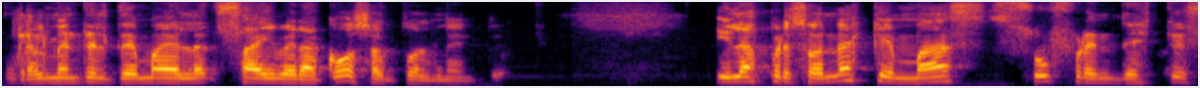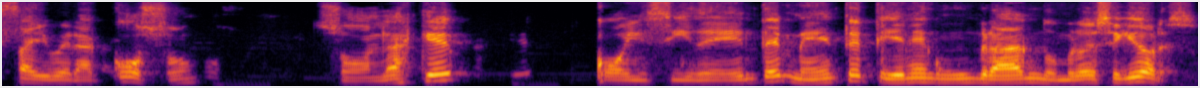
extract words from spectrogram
realmente el tema del ciberacoso actualmente. Y las personas que más sufren de este ciberacoso son las que coincidentemente tienen un gran número de seguidores.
